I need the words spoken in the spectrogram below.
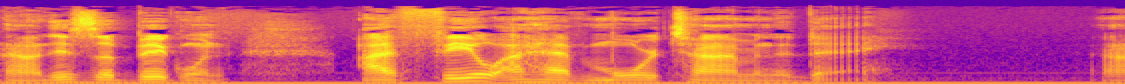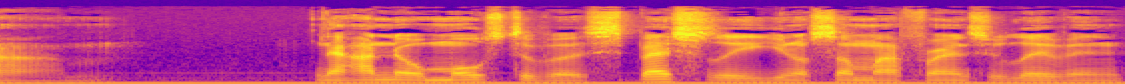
uh, this is a big one. I feel I have more time in the day. Um, now I know most of us, especially you know some of my friends who live in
